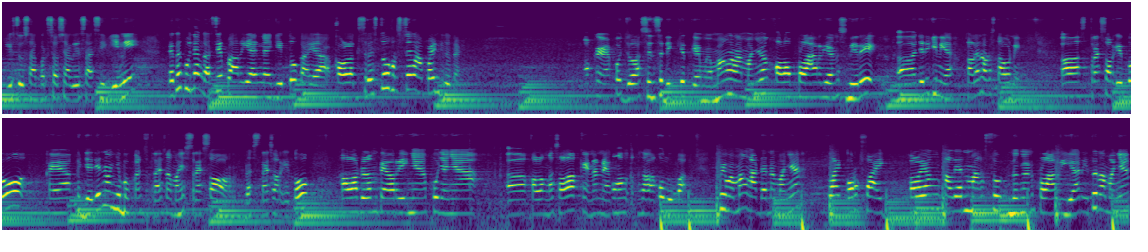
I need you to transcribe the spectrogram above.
lagi susah bersosialisasi gini, kita punya nggak sih pelariannya gitu kayak kalau lagi stres tuh harusnya ngapain gitu teh? Oke, aku jelasin sedikit ya. Memang namanya kalau pelarian sendiri, eh, jadi gini ya, kalian harus tahu nih, eh, stresor itu kayak kejadian yang menyebabkan stres namanya stresor. Dan stresor itu kalau dalam teorinya punyanya eh, kalau nggak salah Kenan ya, aku nggak salah aku lupa. Tapi memang ada namanya flight or fight. Kalau yang kalian maksud dengan pelarian itu namanya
